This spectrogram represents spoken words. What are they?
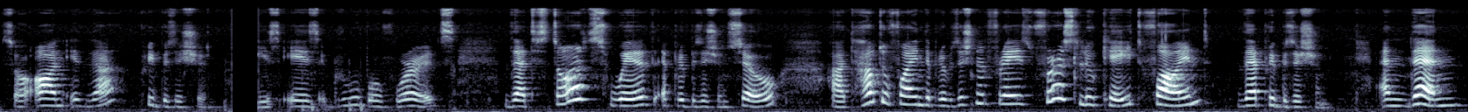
So on is the preposition. This is a group of words that starts with a preposition. So uh, how to find the prepositional phrase? First locate, find the preposition. And then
